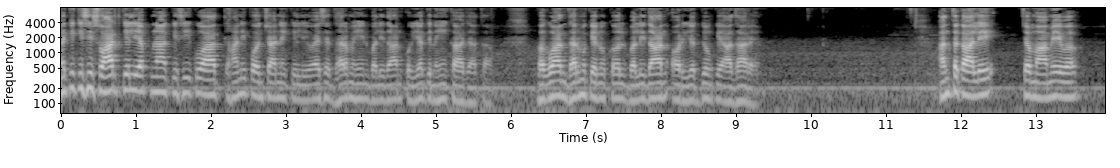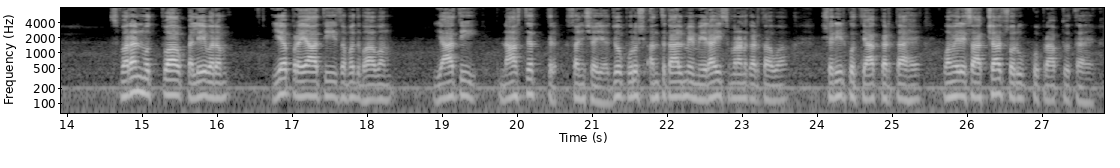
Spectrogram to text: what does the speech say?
न कि किसी स्वार्थ के लिए अपना किसी को हानि पहुँचाने के लिए। ऐसे धर्महीन बलिदान को यज्ञ नहीं कहा जाता। भगवान धर्म के अनुकूल बलिदान और यज्ञों के आधार है। अंतकाले च मामेव स्मरण मुत्वा कलेवरम। यह प्रयाति समद्भावम। याति नास्तत्र संशय। जो पुरुष अंतकाल में मेरा ही स्मरण करता हुआ शरीर को त्याग करता है, वह मेरे साक्षात स्वरूप को प्राप्त होता है।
